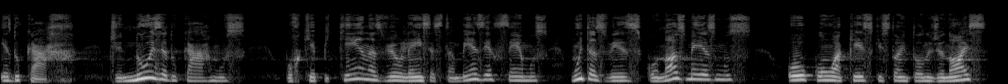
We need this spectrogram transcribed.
educar, de nos educarmos, porque pequenas violências também exercemos, muitas vezes com nós mesmos ou com aqueles que estão em torno de nós,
